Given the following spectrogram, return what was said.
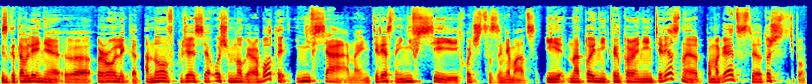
изготовление э, ролика, оно включает в себя очень много работы, и не вся она интересна, и не все ей хочется заниматься. И на той, которая неинтересная, помогает сосредоточиться, типа,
